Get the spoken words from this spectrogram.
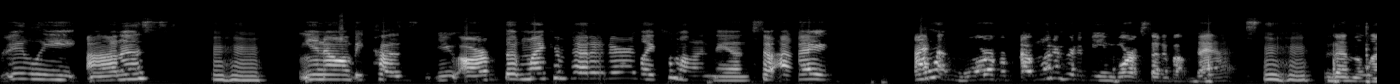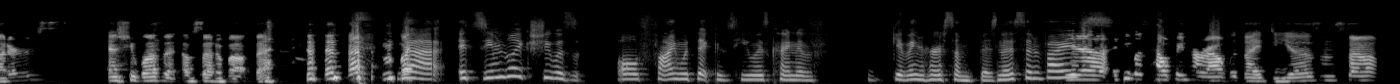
really honest. mm-hmm. you know, because you are the my competitor. Like, come on, man. So I I had more of a I wanted her to be more upset about that Mm-hmm. than the letters. And she wasn't upset about that. Like, yeah it seemed like she was all fine with it because he was kind of giving her some business advice yeah, he was helping her out with ideas and stuff.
